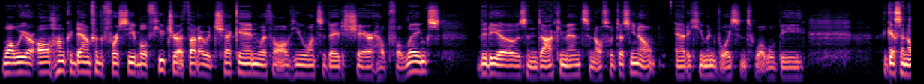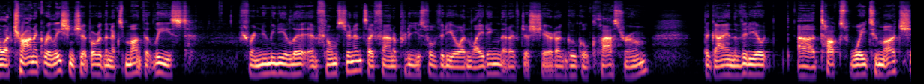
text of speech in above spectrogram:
While we are all hunkered down for the foreseeable future, I thought I would check in with all of you once a day to share helpful links, videos and documents, and also just, you know, add a human voice into what will be, I guess, an electronic relationship over the next month at least. For new media lit and film students, I found a pretty useful video on lighting that I've just shared on Google Classroom. The guy in the video uh, talks way too much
